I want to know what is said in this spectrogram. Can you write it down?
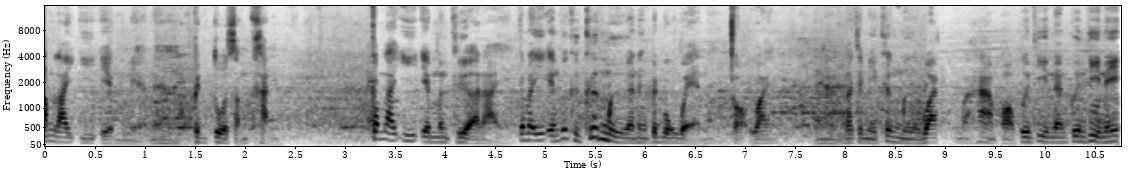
กำไร EM เนี่ยนะฮะเป็นตัวสำคัญกำไร EM มันคืออะไรกำไร EM ก็คือเครื่องมือนหนึงเป็นวงแหวนเกาะไว้นะฮะเราจะมีเครื่องมือวัดมาห้ามออกพื้นที่นั้นพื้นที่นี้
